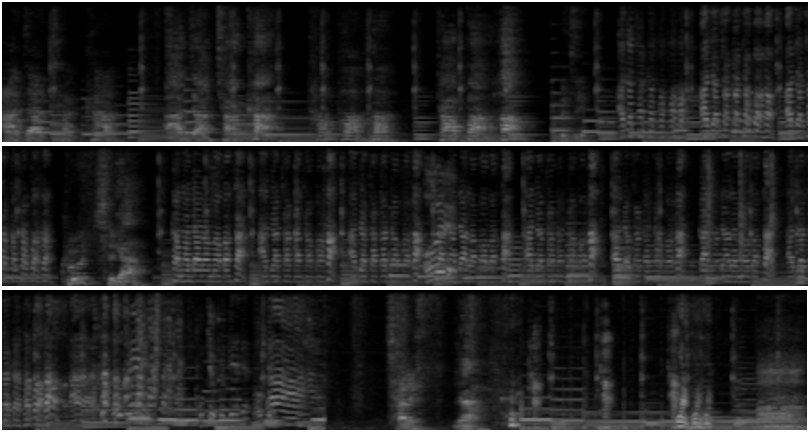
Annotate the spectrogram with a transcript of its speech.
아자차카 chaka, 타파하 ha, 그렇지. 그렇지. ya. 잘했어. Ya. 마.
